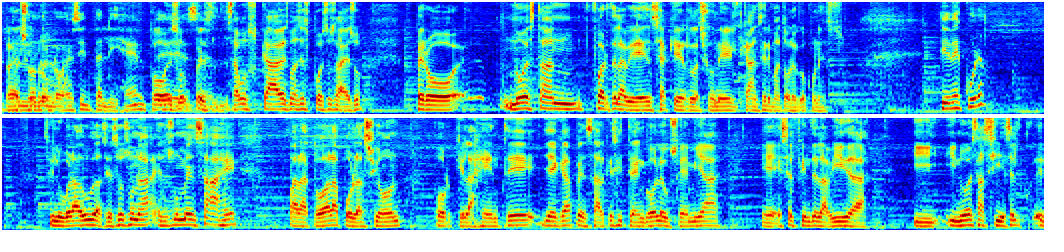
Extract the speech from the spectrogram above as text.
los relojes inteligentes. Todo eso, pues estamos cada vez más expuestos a eso, pero no es tan fuerte la evidencia que relacione el cáncer hematológico con esto. ¿Tiene cura? Sin lugar a dudas, eso es, una, eso es un mensaje para toda la población porque la gente llega a pensar que si tengo leucemia eh, es el fin de la vida y, no es así, es el, eh,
